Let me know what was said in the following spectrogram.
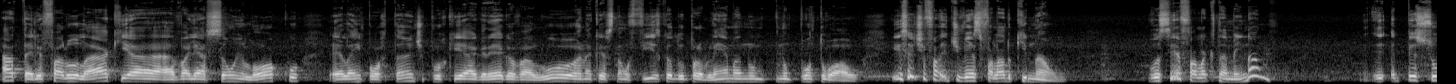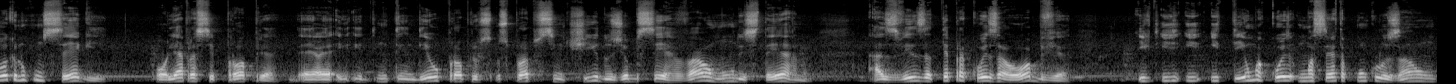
Até ele falou lá que a avaliação em loco ela é importante porque agrega valor na questão física do problema no, no pontual. E se ele tivesse falado que não? Você ia falar que também não? É pessoa que não consegue olhar para si própria, é, é entender próprio, os próprios sentidos e observar o mundo externo, às vezes até para coisa óbvia, e, e, e ter uma, coisa, uma certa conclusão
